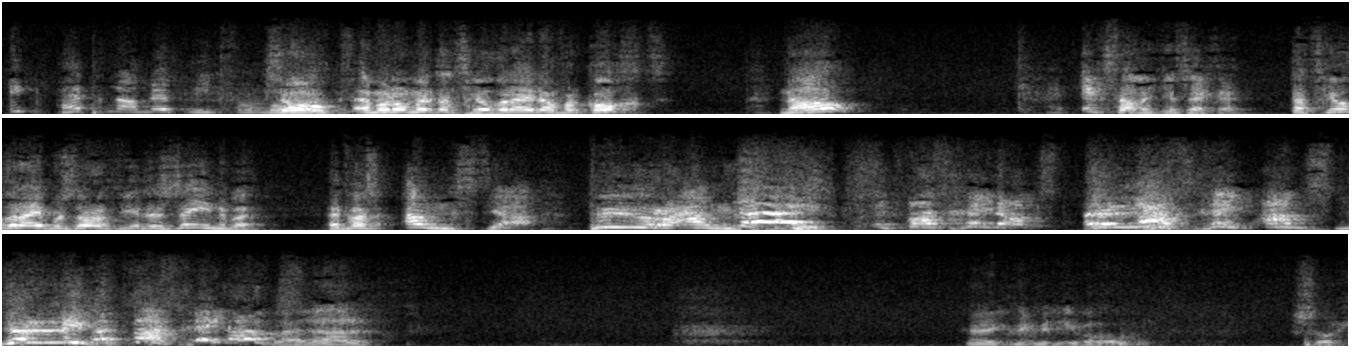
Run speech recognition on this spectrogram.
Ik heb nou net niet vermoord. Zo, en waarom werd dat schilderij dan verkocht? Nou, ik zal het je zeggen. Dat schilderij bezorgde je de zenuwen. Het was angst, ja. Pure angst. Nee, het was geen angst. Het was geen angst. Je lief. Het was geen angst. Leider. Ik neem het hier wel over. Sorry.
